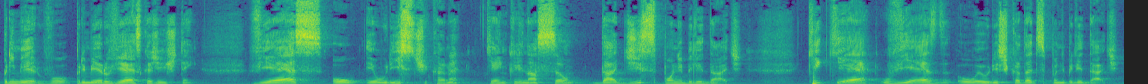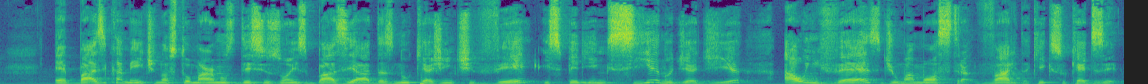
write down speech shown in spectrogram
primeiro, vou, primeiro viés que a gente tem. Viés ou heurística, né? Que é a inclinação da disponibilidade. O que, que é o viés ou heurística da disponibilidade? É basicamente nós tomarmos decisões baseadas no que a gente vê, experiencia no dia a dia, ao invés de uma amostra válida. O que, que isso quer dizer?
